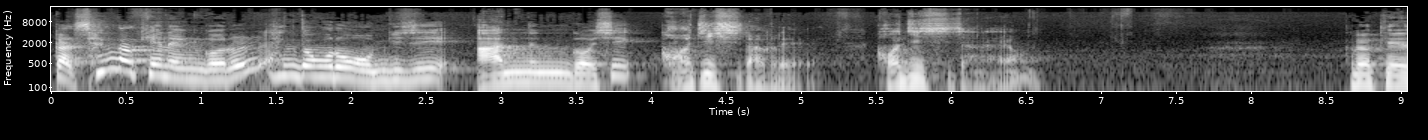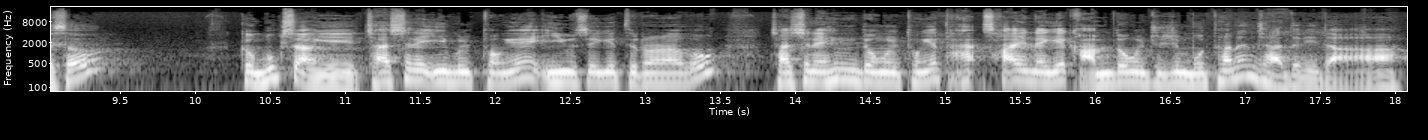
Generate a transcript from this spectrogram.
그러니까 생각해낸 거를 행동으로 옮기지 않는 것이 거짓이라 그래. 거짓이잖아요. 그렇게 해서 그 묵상이 자신의 입을 통해 이웃에게 드러나고 자신의 행동을 통해 다 사인에게 감동을 주지 못하는 자들이다.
